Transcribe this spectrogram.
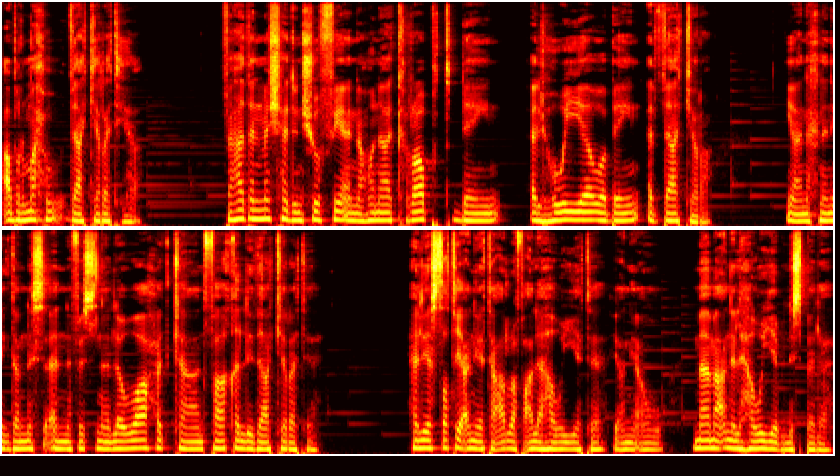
عبر محو ذاكرتها. فهذا المشهد نشوف فيه أن هناك ربط بين الهوية وبين الذاكرة. يعني إحنا نقدر نسأل نفسنا لو واحد كان فاقد لذاكرته هل يستطيع أن يتعرف على هويته؟ يعني أو ما معنى الهوية بالنسبة له؟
